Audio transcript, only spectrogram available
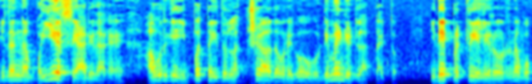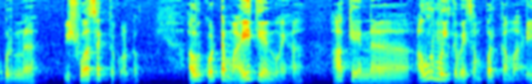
ಇದನ್ನು ಬೈಯರ್ಸ್ ಯಾರಿದ್ದಾರೆ ಅವರಿಗೆ ಇಪ್ಪತ್ತೈದು ಲಕ್ಷದವರೆಗೂ ಡಿಮ್ಯಾಂಡ್ ಇಡಲಾಗ್ತಾ ಇತ್ತು. ಇದೇ ಪ್ರಕ್ರಿಯೆಯಲ್ಲಿರೋರನ್ನ ಒಬ್ಬರನ್ನ ವಿಶ್ವಾಸಕ್ಕೆ ತಗೊಂಡು ಅವ್ರು ಕೊಟ್ಟ ಮಾಹಿತಿ ಅನ್ವಯ ಆಕೆಯನ್ನು ಅವ್ರ ಮೂಲಕವೇ ಸಂಪರ್ಕ ಮಾಡಿ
